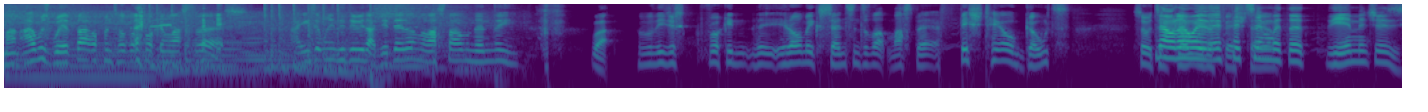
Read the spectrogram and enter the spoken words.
Man, I was with that up until the fucking last verse. I hate it when they do that. They did it on the last album, didn't they? What? Well, they just fucking. They, it all makes sense until that last bit. A fishtail goat. So it's no, no, it, it fits in with the the images.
